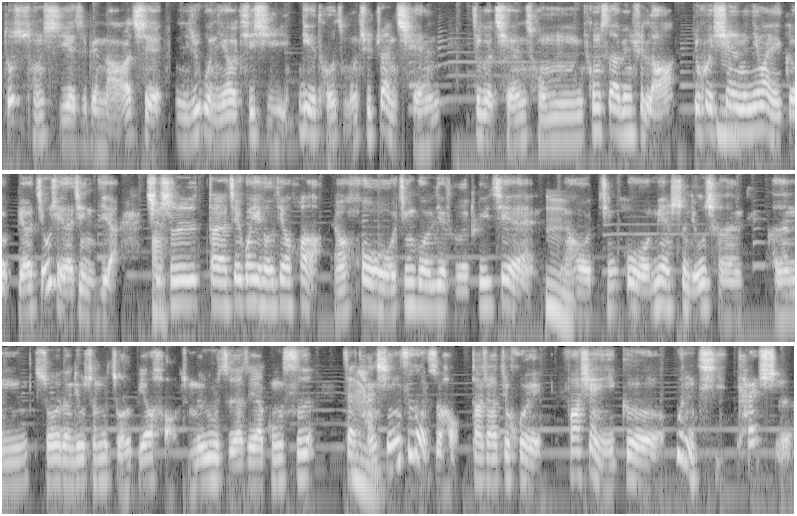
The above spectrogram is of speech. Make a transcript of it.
都是从企业这边拿，而且你如果你要提起猎头怎么去赚钱，这个钱从公司那边去拿，就会陷入另外一个比较纠结的境地啊。其实大家接过猎头电话，然后经过猎头的推荐，嗯然后经过面试流程，可能所有的流程都走得比较好，准备入职了这家公司。在谈薪资的时候，大家就会发现一个问题，开始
